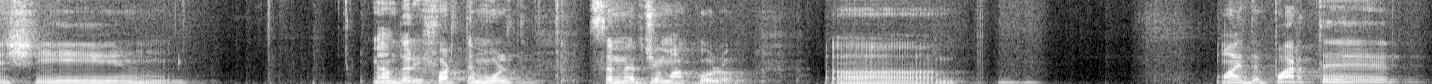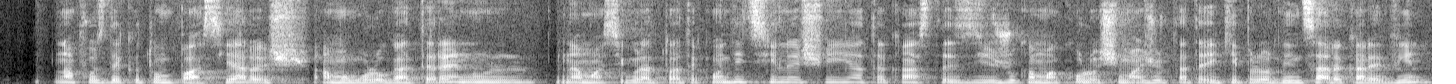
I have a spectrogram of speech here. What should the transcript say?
2005-2006 și mi-am dorit foarte mult să mergem acolo. Uh, mai departe, n-a fost decât un pas. Iarăși am omologat terenul, ne-am asigurat toate condițiile și iată că astăzi jucăm acolo și majoritatea echipelor din țară care vin.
